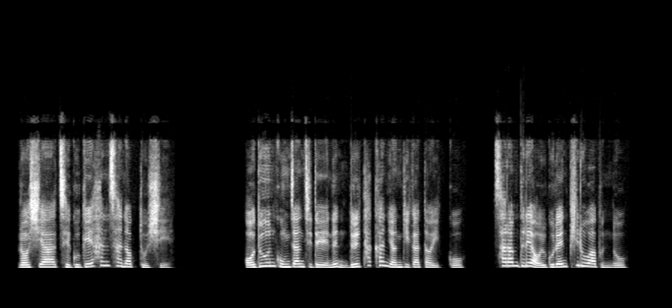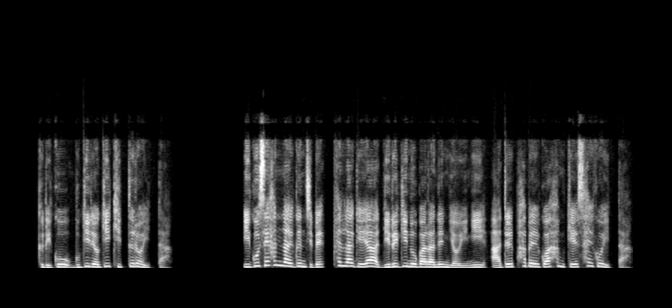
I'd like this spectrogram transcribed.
러시아 제국의 한 산업 도시. 어두운 공장 지대에는 늘 탁한 연기가 떠 있고 사람들의 얼굴엔 피로와 분노, 그리고 무기력이 깃들어 있다. 이곳의 한 낡은 집에 펠라게야 니르기노바라는 여인이 아들 파벨과 함께 살고 있다.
